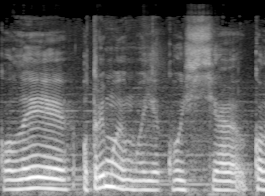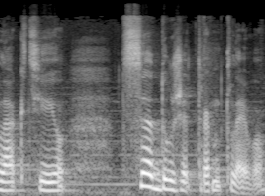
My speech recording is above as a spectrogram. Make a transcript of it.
Коли отримуємо якусь е, колекцію, це дуже тремтливо.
